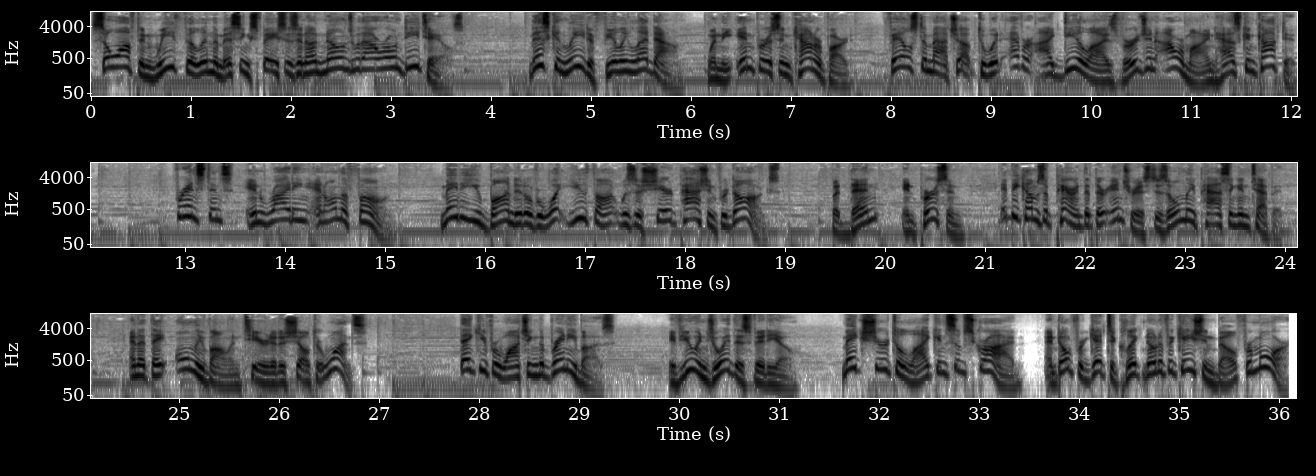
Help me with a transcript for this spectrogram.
So often we fill in the missing spaces and unknowns with our own details. This can lead to feeling let down when the in-person counterpart fails to match up to whatever idealized version our mind has concocted. For instance, in writing and on the phone, maybe you bonded over what you thought was a shared passion for dogs. But then, in person, it becomes apparent that their interest is only passing and tepid, and that they only volunteered at a shelter once. Thank you for watching the Brainy Buzz. If you enjoyed this video, make sure to like and subscribe, and don't forget to click notification bell for more.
